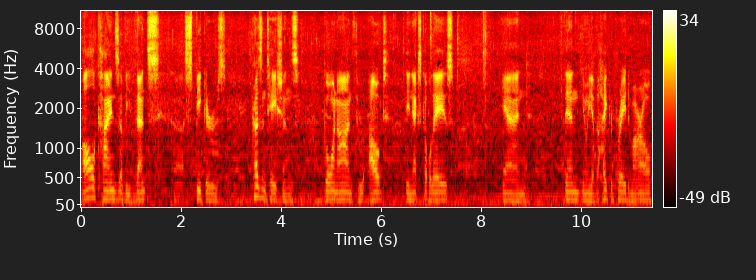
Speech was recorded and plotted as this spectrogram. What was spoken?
all kinds of events, uh, speakers, presentations going on throughout the next couple days. And then, you know, you have the hiker parade tomorrow.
